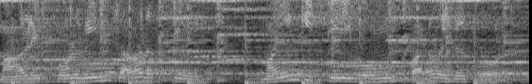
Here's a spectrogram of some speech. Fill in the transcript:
மாலை பொழுதின் சாரத்தில் மயங்கித் திரிவோம் பறவைகள் போல்.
